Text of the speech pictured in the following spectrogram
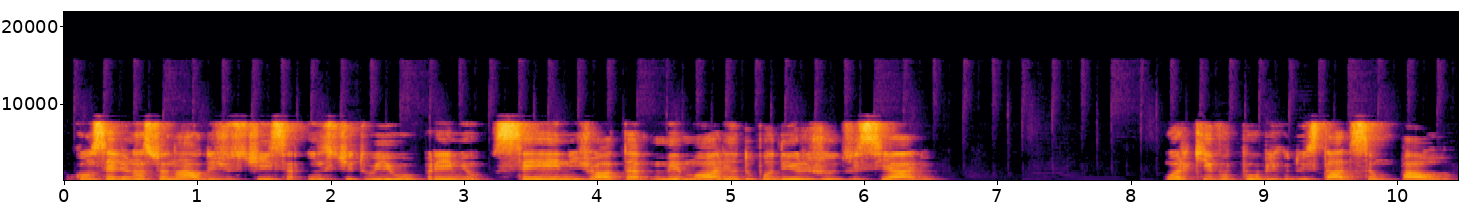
o Conselho Nacional de Justiça instituiu o prêmio CNJ Memória do Poder Judiciário. O Arquivo Público do Estado de São Paulo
